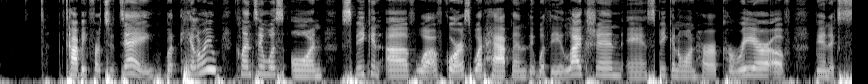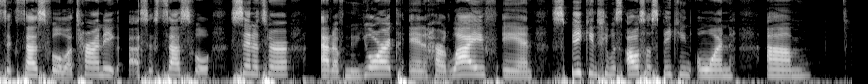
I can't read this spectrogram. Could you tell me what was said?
topic for today. But Hillary Clinton was on speaking of, well, of course, what happened with the election and speaking on her career of being a successful attorney, a successful senator out of New York, and her life. And speaking, she was also speaking on. Um,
